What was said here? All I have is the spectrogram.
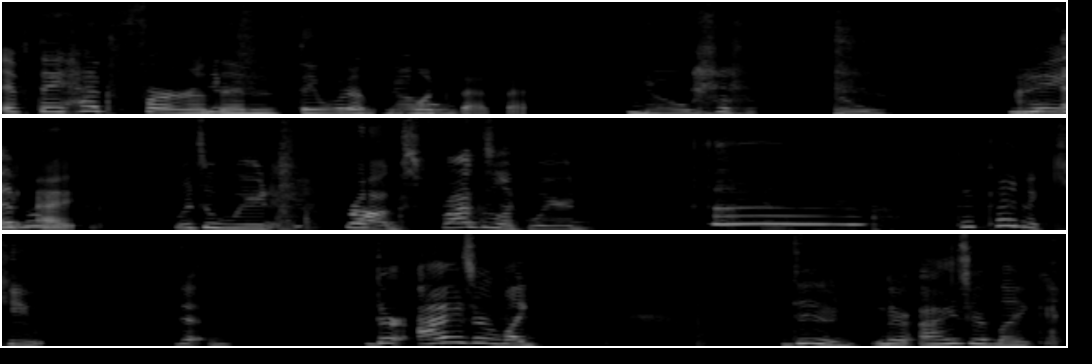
if they had fur, They're then they wouldn't No. look that bad. No. no. I, I What's a weird frogs? Frogs look weird. They're kind of cute. Th- Their eyes are like Dude, their eyes are like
